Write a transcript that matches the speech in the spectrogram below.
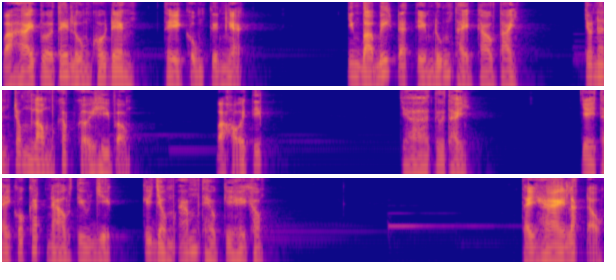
Bà Hải vừa thấy luồng khối đen Thì cũng kinh ngạc. Nhưng bà biết đã tìm đúng thầy cao tay, Cho nên trong lòng khắp khởi hy vọng. Bà hỏi tiếp. Dạ thưa thầy. Vậy thầy có cách nào tiêu diệt Cái dòng ám theo kia hay không? Thầy hai lắc đầu.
